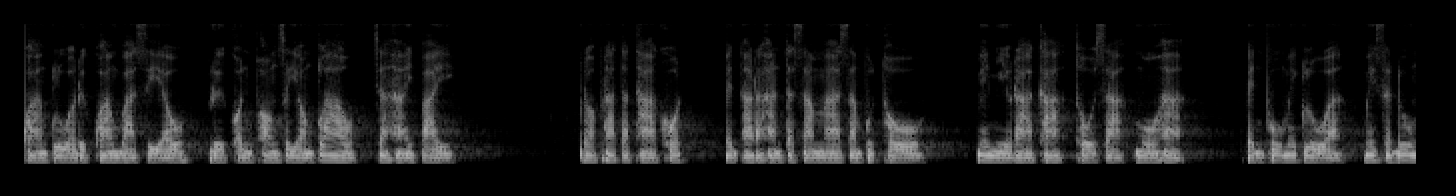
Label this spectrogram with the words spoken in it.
ความกลัวหรือความหวาดเสียว หรือขนพองสยองกล้าวจะหายไป เพราะพระตถาคตเป็นอรหันตสัมมาสัมพุทโธ ไม่มีราคะโทสะโมหะ เป็นผู้ไม่กลัว ไม่สะดุ้ง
